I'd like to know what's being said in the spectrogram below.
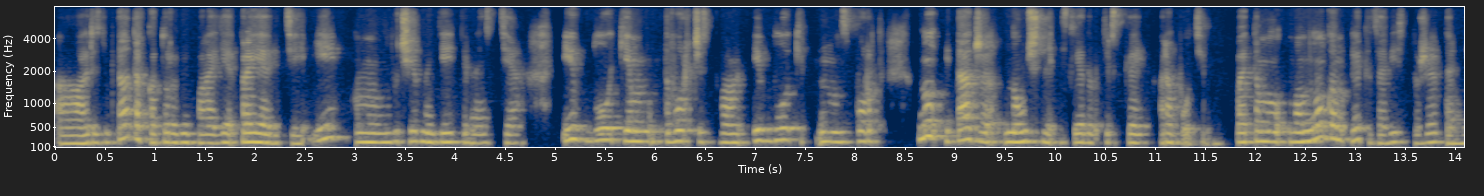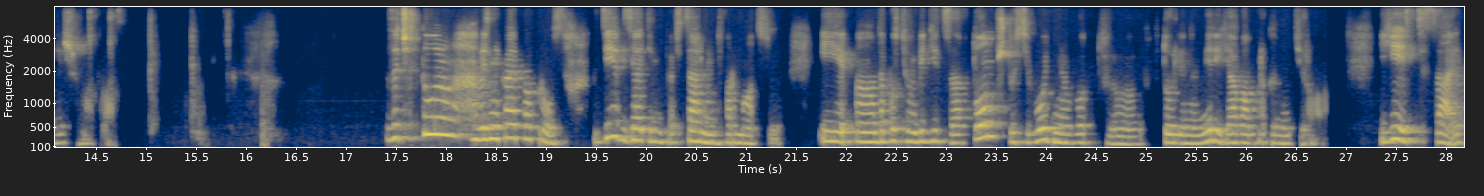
а, результатов, которые вы проявите и в учебной деятельности, и в блоке творчества, и в блоке спорт, ну и также в научно-исследовательской работе. Поэтому во многом это зависит уже в дальнейшем от вас. Зачастую возникает вопрос, где взять официальную информацию и, а, допустим, убедиться в том, что сегодня вот э, в той или иной мере я вам прокомментировала. Есть сайт,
